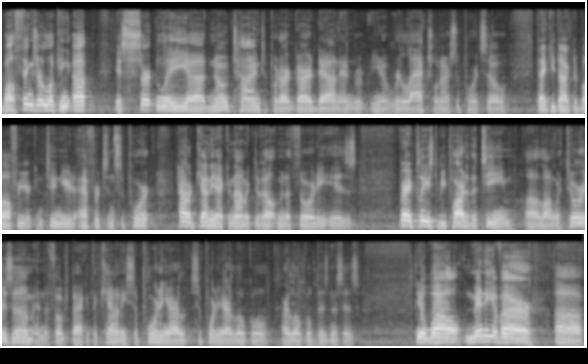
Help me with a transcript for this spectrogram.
While things are looking up, it's certainly uh, no time to put our guard down and, you know, relax on our support. So Thank you, Dr. Ball, for your continued efforts and support. Howard County Economic Development Authority is very pleased to be part of the team, uh, along with tourism and the folks back at the county supporting our supporting our local our local businesses. You know, while many of our uh,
